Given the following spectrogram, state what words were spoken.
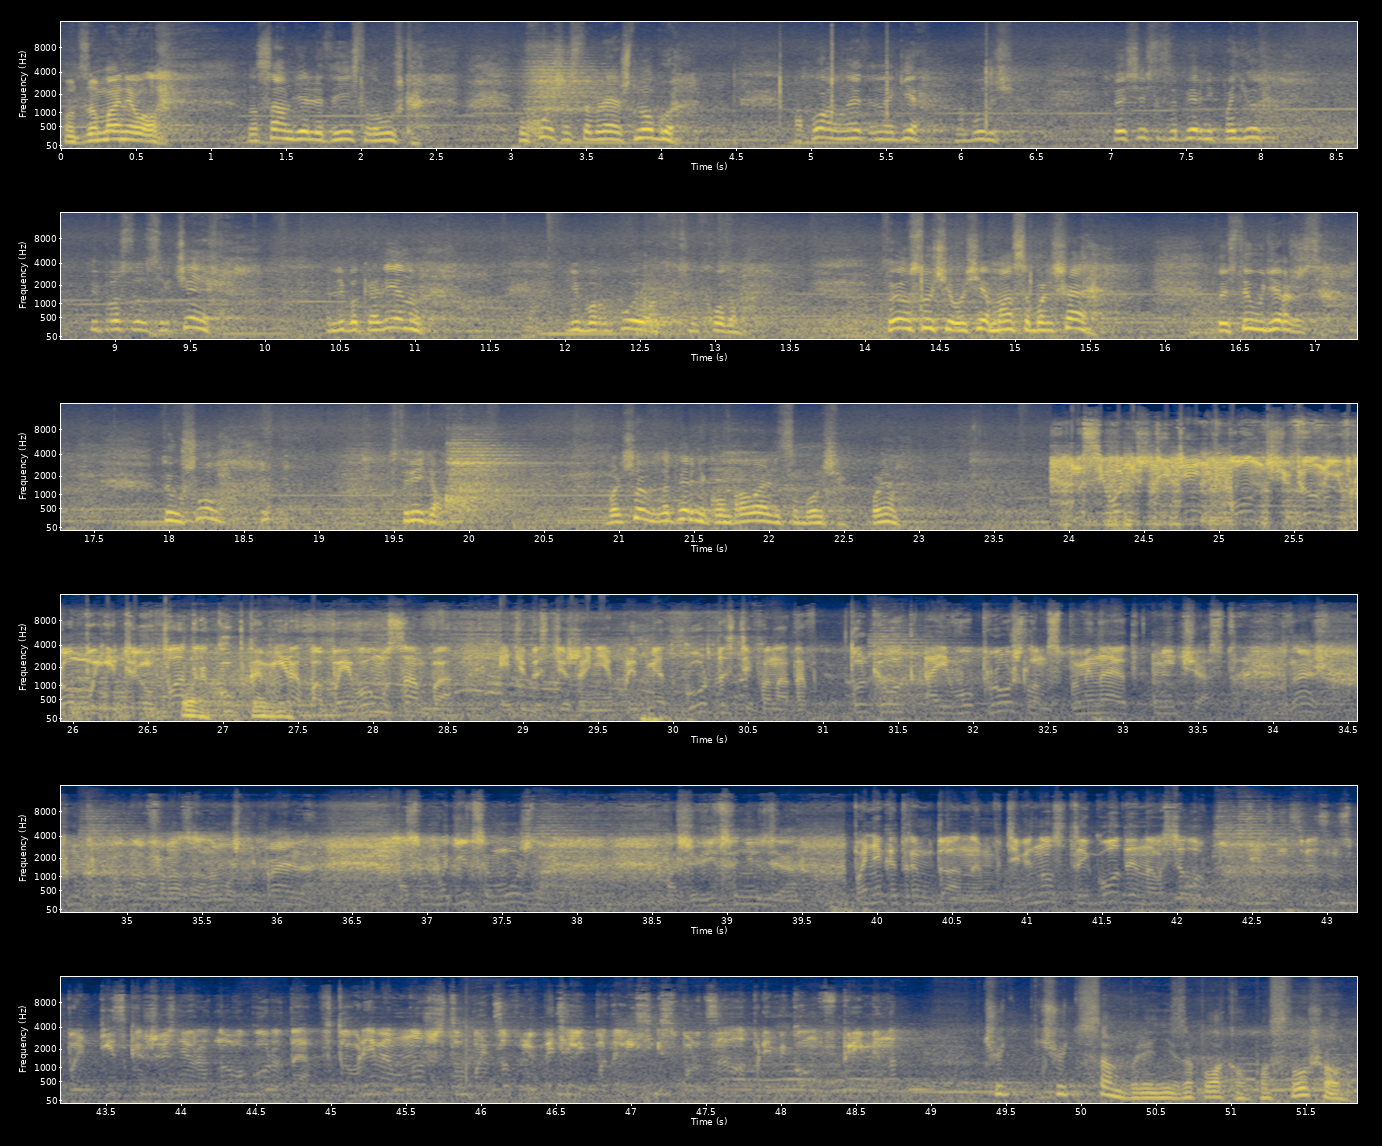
Вот заманивал На самом деле это есть ловушка. Уходишь, оставляешь ногу, опора на этой ноге на будущее. То есть если соперник пойдет, ты просто его встречаешь либо коленом, либо рукой вот с отходом. В твоем случае вообще масса большая, то есть ты удержишься. Ты ушел, встретил. Большой соперник, он провалится больше. Понял? Триумфатор Кубка мира по боевому самбо. Эти достижения предмет гордости фанатов. Только вот о его прошлом вспоминают нечасто. Знаешь, ну как бы одна фраза, она может неправильно. Освободиться можно, оживиться нельзя. По некоторым данным, в 90-е годы Новоселов был тесно связан с бандитской жизнью родного города. В то время множество бойцов-любителей подались из спортзала прямиком в криминал. Чуть-чуть сам, блин, не заплакал, послушал.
